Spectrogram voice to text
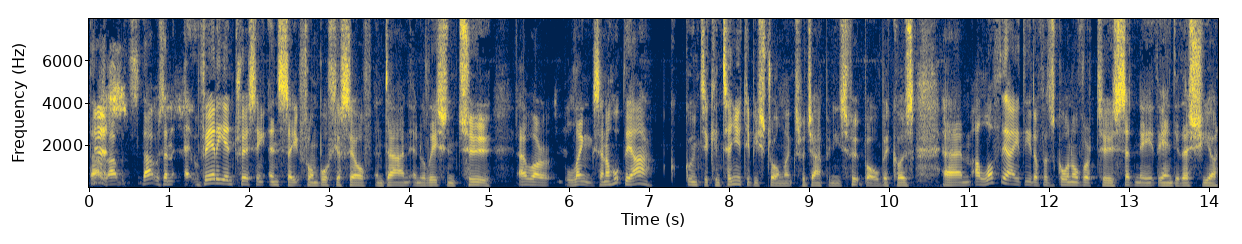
that, yes. that, was, that was a very interesting insight from both yourself and Dan in relation to our links, and I hope they are going to continue to be strong links with Japanese football because um, I love the idea of us going over to Sydney at the end of this year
